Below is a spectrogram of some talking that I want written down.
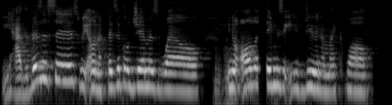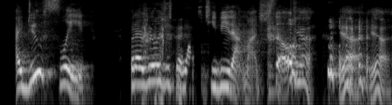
you have the businesses, we own a physical gym as well, mm-hmm. you know, all the things that you do. And I'm like, well, I do sleep, but I really just don't watch TV that much. So yeah, yeah, yeah,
